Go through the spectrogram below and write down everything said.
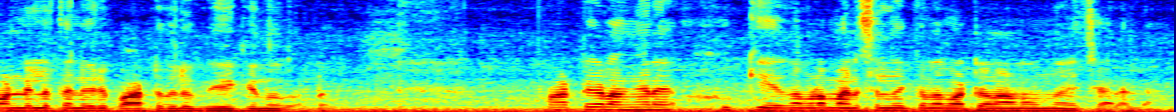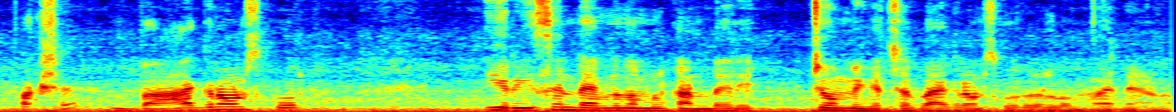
വണ്ണിൽ തന്നെ ഒരു പാട്ട് ഇതിൽ ഉപയോഗിക്കുന്നതുണ്ട്. പാട്ടുകൾ അങ്ങനെ ഹുക്ക് ചെയ്ത് നമ്മുടെ മനസ്സിൽ നിൽക്കുന്ന പാട്ടുകളാണോ എന്ന് വെച്ചാലല്ല പക്ഷേ ബാക്ക്ഗ്രൗണ്ട് സ്കോർ ഈ റീസെന്റ് ടൈമിൽ നമ്മൾ കണ്ടതിൽ ഏറ്റവും മികച്ച ബാക്ക്ഗ്രൗണ്ട് സ്കോറുകളിൽ ഒന്ന് തന്നെയാണ്.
